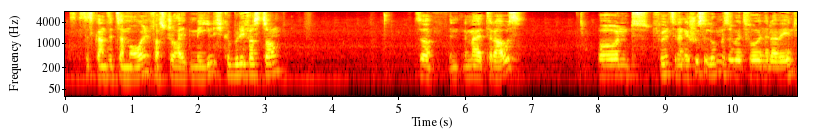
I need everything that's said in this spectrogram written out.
Jetzt ist das Ganze zermahlen, fast schon halb mehlig, würde ich fast sagen. So, dann nehmen wir jetzt raus und füllen es in eine Schüssel um, das habe ich jetzt vorhin nicht erwähnt.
